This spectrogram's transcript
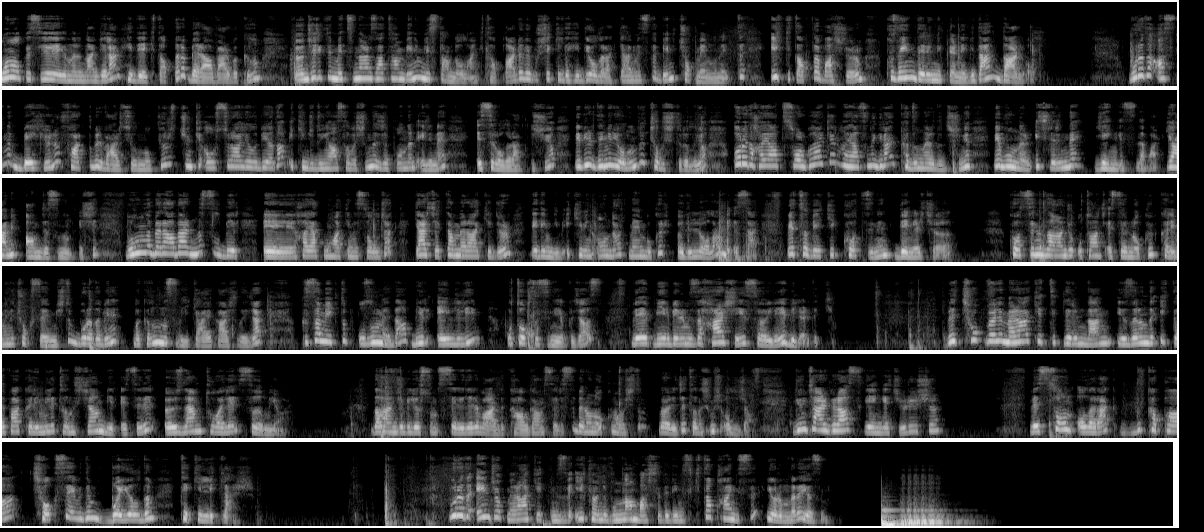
Monolt ve yayınlarından gelen hediye kitaplara beraber bakalım. Öncelikle metinler zaten benim listemde olan kitaplarda ve bu şekilde hediye olarak gelmesi de beni çok memnun etti. İlk kitapla başlıyorum. Kuzeyin derinliklerine giden dar yol. Burada aslında Behlül'ün farklı bir versiyonunu okuyoruz. Çünkü Avustralyalı bir adam 2. Dünya Savaşı'nda Japonların eline esir olarak düşüyor ve bir demir yolunda çalıştırılıyor. Orada hayatı sorgularken hayatına giren kadınları da düşünüyor ve bunların içlerinde yengesi de var. Yani amcasının eşi. Bununla beraber nasıl bir e, hayat muhakemesi olacak gerçekten merak ediyorum. Dediğim gibi 2014 Man Booker ödüllü olan bir eser. Ve tabii ki Kotze'nin Demir Çağı. Kotze'nin daha önce Utanç eserini okuyup kalemini çok sevmiştim. Burada beni bakalım nasıl bir hikaye karşılayacak. Kısa mektup uzun veda bir evliliğin otopsisini yapacağız. Ve birbirimize her şeyi söyleyebilirdik. Ve çok böyle merak ettiklerimden yazarın da ilk defa kalemiyle tanışacağım bir eseri Özlem Tuval'e sığmıyor. Daha önce biliyorsunuz serileri vardı Kavgam serisi. Ben onu okumamıştım. Böylece tanışmış olacağım. Günter Grass Yengeç Yürüyüşü. Ve son olarak bu kapağı çok sevdim, bayıldım. Tekillikler. Burada en çok merak ettiğiniz ve ilk önce bundan bahsedediğiniz kitap hangisi? Yorumlara yazın.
